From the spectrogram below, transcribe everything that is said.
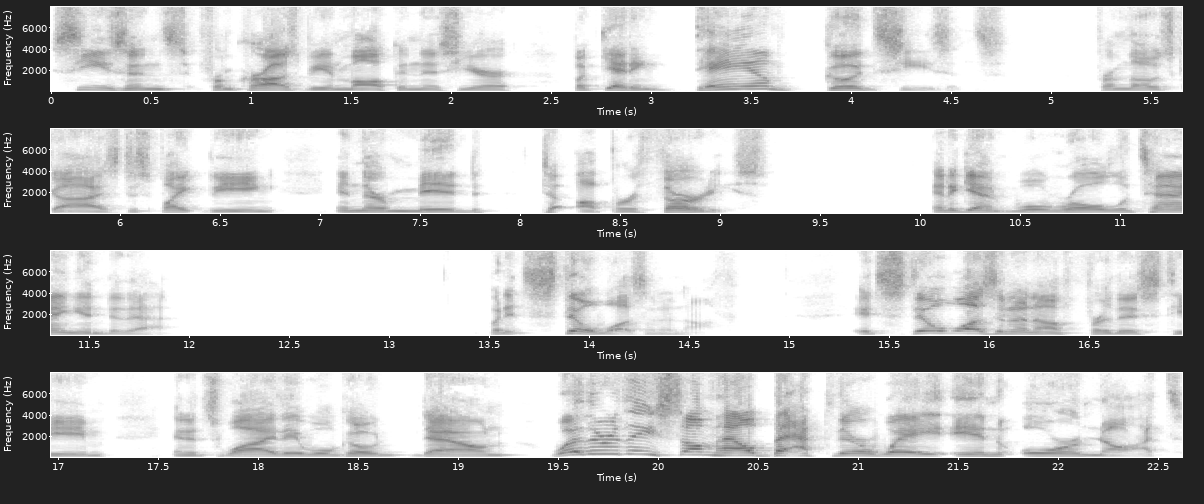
seasons from Crosby and Malkin this year, but getting damn good seasons from those guys, despite being in their mid to upper 30s. And again, we'll roll Letang into that. But it still wasn't enough. It still wasn't enough for this team. And it's why they will go down, whether they somehow back their way in or not,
